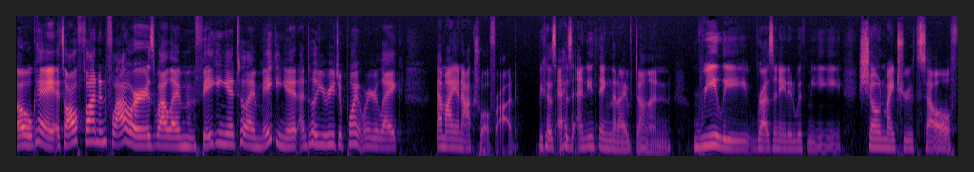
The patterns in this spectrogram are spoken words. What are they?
okay, it's all fun and flowers while I'm faking it till I'm making it until you reach a point where you're like, am I an actual fraud? Because has anything that I've done really resonated with me, shown my truth self,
